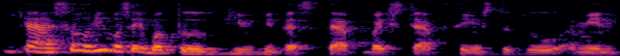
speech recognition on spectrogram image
yeah, so he was able to give me the step-by-step things to do. I mean,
